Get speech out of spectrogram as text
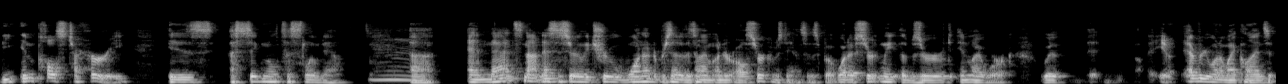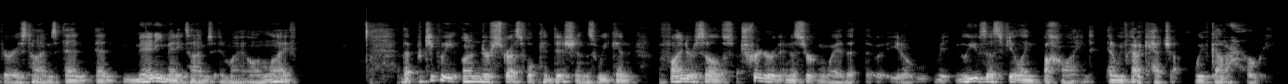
the impulse to hurry is a signal to slow down. Mm. Uh, and that's not necessarily true 100% of the time under all circumstances. But what I've certainly observed in my work with you know every one of my clients at various times and and many many times in my own life that particularly under stressful conditions, we can find ourselves triggered in a certain way that, you know, leaves us feeling behind and we've got to catch up. We've got to hurry.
